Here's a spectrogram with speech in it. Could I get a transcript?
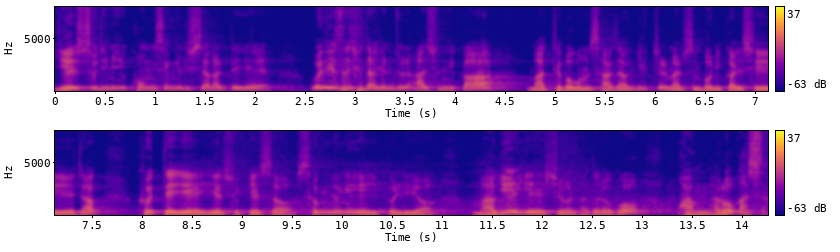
예수님이 공생애를 시작할 때에 어디서 시작한 줄 아십니까? 마태복음 4장 1절 말씀 보니까 시작 그때에 예수께서 성령에게 이끌려 마귀에게 시험을 받으려고 광야로 갔사.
